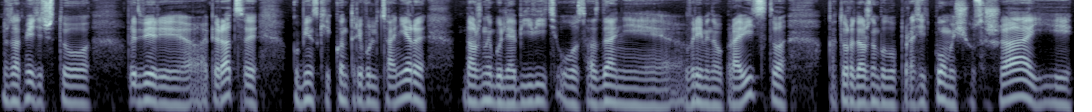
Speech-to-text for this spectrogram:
Нужно отметить, что в преддверии операции кубинские контрреволюционеры должны были объявить о создании временного правительства, которое должно было попросить помощи у США, и,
